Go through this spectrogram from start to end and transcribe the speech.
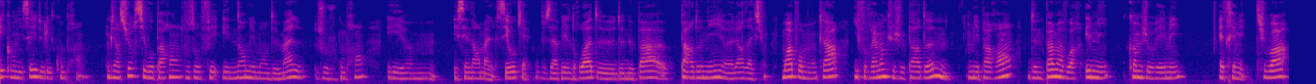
et qu'on essaye de les comprendre. Bien sûr, si vos parents vous ont fait énormément de mal, je vous comprends, et, euh, c'est normal, c'est ok. Vous avez le droit de, de ne pas euh, pardonner euh, leurs actions. Moi, pour mon cas, il faut vraiment que je pardonne mes parents de ne pas m'avoir aimé comme j'aurais aimé être aimé. Tu vois,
